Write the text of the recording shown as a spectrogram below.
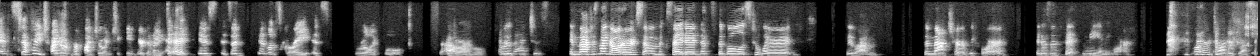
And Stephanie tried on her poncho when she came here tonight, I and did. it is it's a it looks great. It's really cool, So, adorable, and it matches. It matches my daughter, so I'm excited. That's the goal is to wear it to um to match her before it doesn't fit me anymore. Mother daughter dressing,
